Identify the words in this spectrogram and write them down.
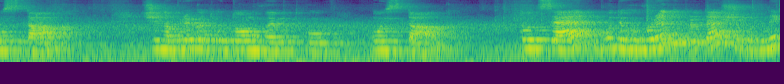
ось так, чи, наприклад, у тому випадку ось так, то це буде говорити про те, що виник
